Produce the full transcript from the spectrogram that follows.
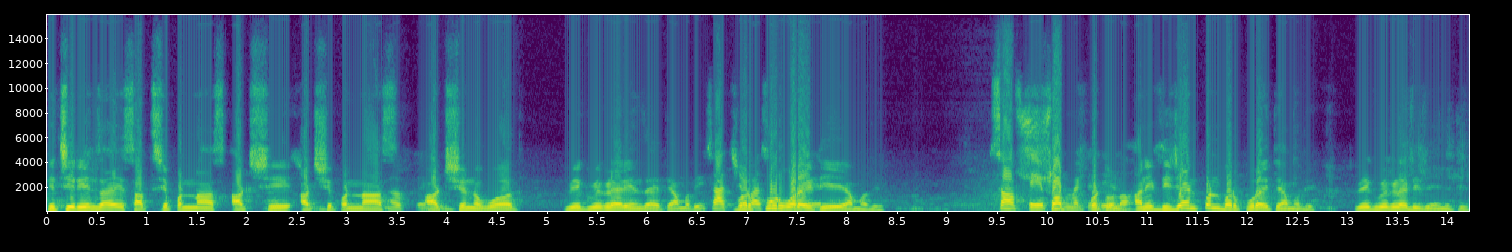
याची रेंज आहे सातशे पन्नास आठशे आठशे पन्नास Okay. आठशे नव्वद वेगवेगळ्या रेंज आहेत यामध्ये. सातशे भरपूरपासून व्हरायटी आहे यामध्ये. सॉफ्ट. पटोला. आणि डिझाईन पण भरपूर आहे त्यामध्ये वेगवेगळ्या डिझाईन येतील.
